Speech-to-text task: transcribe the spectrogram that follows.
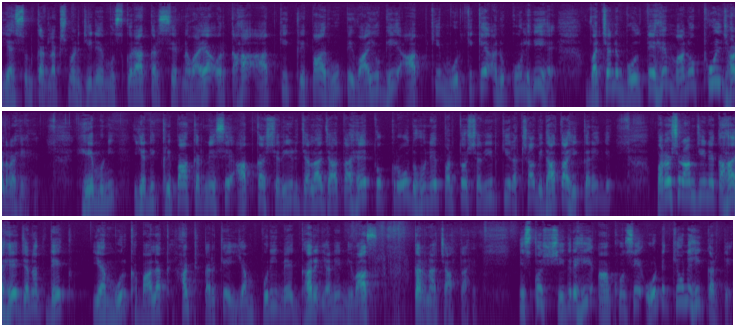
यह सुनकर लक्ष्मण जी ने मुस्कुराकर सिर नवाया और कहा, आपकी कृपा रूप वायु भी आपकी मूर्ति के अनुकूल ही है। वचन बोलते हैं, मानो फूल झड़ रहे हैं। हे मुनि, यदि कृपा करने से आपका शरीर जला जाता है तो क्रोध होने पर तो शरीर की रक्षा विधाता ही करेंगे। परशुराम जी ने कहा, हे जनक, देख यह मूर्ख बालक हट करके यमपुरी में घर यानी निवास करना चाहता है। इसको शीघ्र ही आँखों से ओट क्यों नहीं करते?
